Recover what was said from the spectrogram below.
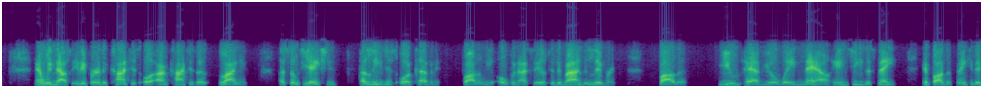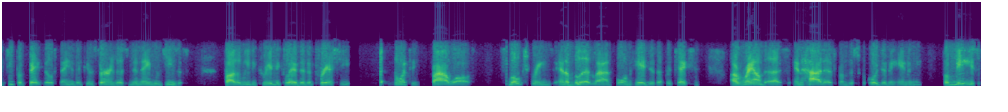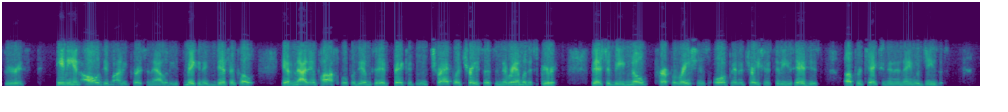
And we announce any further conscious or unconscious alliance, association, allegiance, or covenant. Father, we open ourselves to divine deliverance. Father, you have your way now in Jesus' name. And Father, thank you that you perfect those things that concern us in the name of Jesus. Father, we decree and declare that a prayer sheet, anointing, firewalls, smoke screens, and a bloodline form hedges of protection around us and hide us from the scourge of the enemy, familiar spirits, any and all demonic personalities, making it difficult, if not impossible, for them to effectively track or trace us in the realm of the spirit. There should be no preparations or penetrations to these hedges of protection in the name of Jesus.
